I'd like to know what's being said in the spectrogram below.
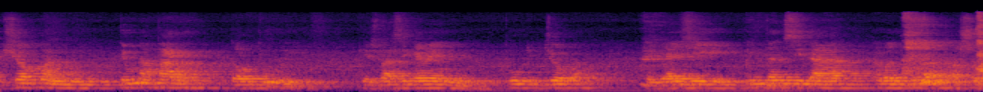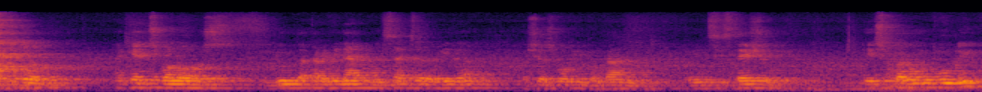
això quan té una part del públic, que és bàsicament públic jove, que hi hagi intensitat, aventura, però sobretot aquests valors i un determinat missatge de vida, això és molt important. Però insisteixo, és per un públic,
